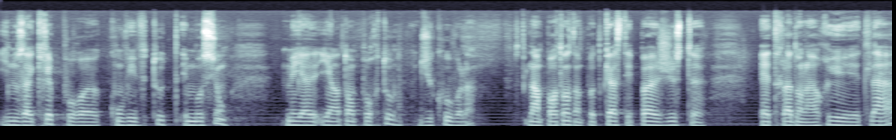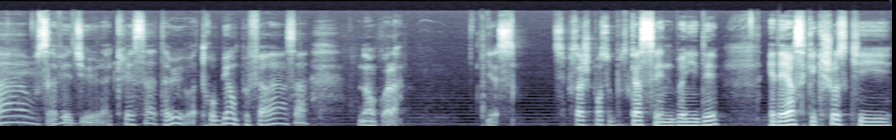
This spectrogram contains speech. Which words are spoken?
il nous a créés pour euh, qu'on vive toute émotion, mais il y a, un temps pour tout. Du coup, voilà, l'importance d'un podcast n'est pas juste euh, être là dans la rue et être là, ah, vous savez, Dieu, il a créé ça, t'as vu, trop bien, on peut faire ça. Donc voilà, yes. C'est pour ça que je pense que le podcast, c'est une bonne idée. Et d'ailleurs, c'est quelque chose qui,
